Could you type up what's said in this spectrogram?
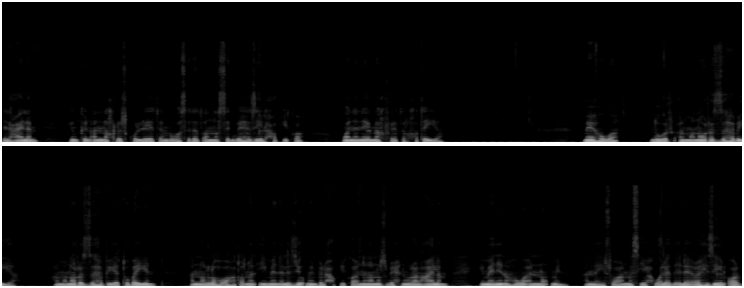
للعالم يمكن أن نخلص كلية بواسطة أن نثق بهذه الحقيقة وننال مغفرة الخطية. ما هو دور المنارة الذهبية؟ المنارة الذهبية تبين أن الله أعطانا الإيمان الذي يؤمن بالحقيقة أننا نصبح نور العالم. إيماننا هو أن نؤمن أن يسوع المسيح ولد إلى هذه الأرض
